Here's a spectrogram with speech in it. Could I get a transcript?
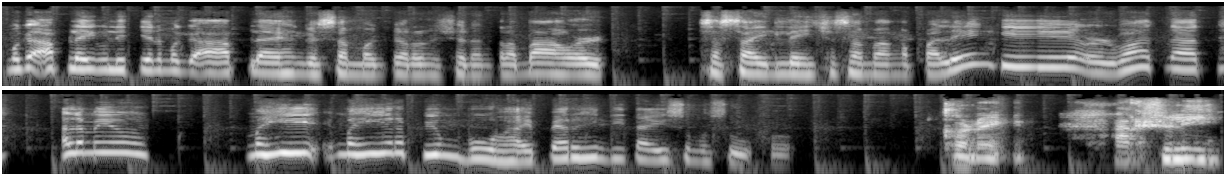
mag apply ulit yan, mag apply hanggang sa magkaroon siya ng trabaho or sa sideline siya sa mga palengke or whatnot. Alam mo yung, mahi- mahirap yung buhay pero hindi tayo sumusuko. Correct. Actually,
